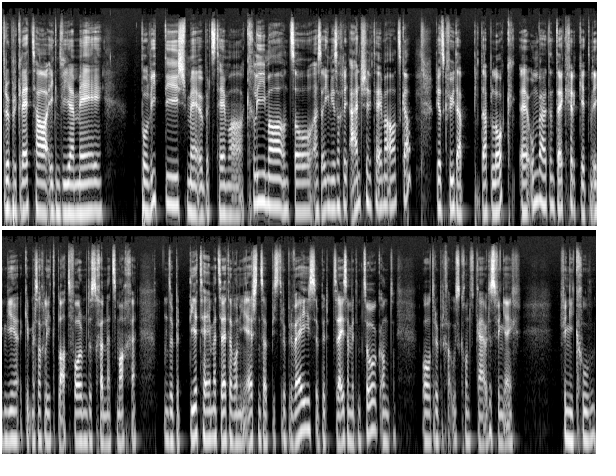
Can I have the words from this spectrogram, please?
darüber geredet habe, irgendwie mehr politisch, mehr über das Thema Klima und so, also irgendwie so ein bisschen ernstere Themen anzugehen. Ich habe das Gefühl, der, der Blog äh, Umweltentdecker gibt, mir irgendwie, gibt mir so ein bisschen die Plattform, das können zu machen und über die Themen zu reden, wo ich erstens etwas darüber weiß, über das Reisen mit dem Zug und auch darüber kann Auskunft geben kann. Das finde ich finde ich cool,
